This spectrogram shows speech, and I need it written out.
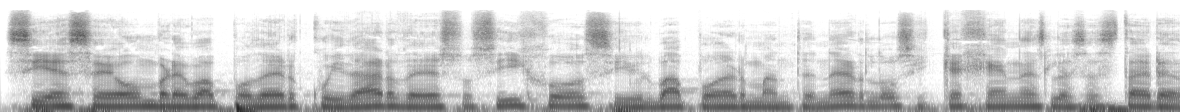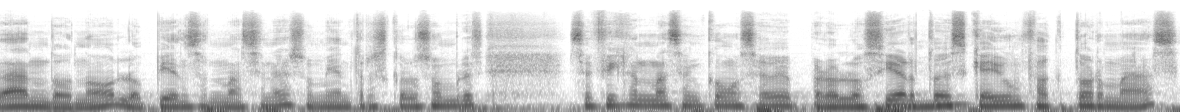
si ese hombre va a poder cuidar de esos hijos, si va a poder mantenerlos y qué genes les está heredando, ¿no? Lo piensan más en eso, mientras que los hombres se fijan más en cómo se ve. Pero lo cierto es que hay un factor más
